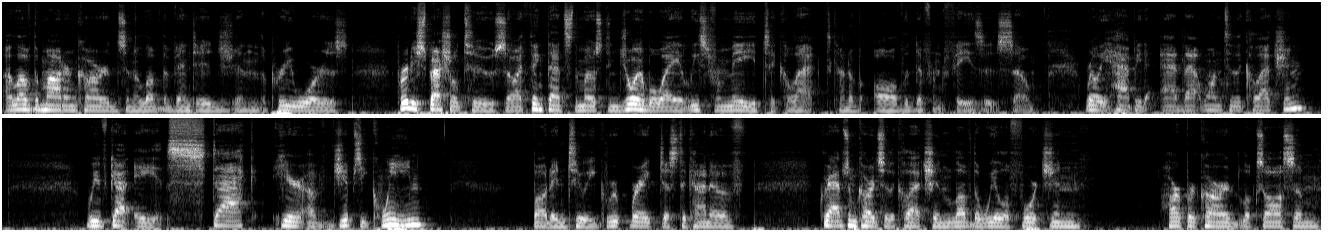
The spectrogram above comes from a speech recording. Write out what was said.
I love the modern cards and I love the vintage and the pre wars. Pretty special too, so I think that's the most enjoyable way, at least for me, to collect kind of all the different phases. So, really happy to add that one to the collection. We've got a stack here of Gypsy Queen, bought into a group break just to kind of grab some cards to the collection. Love the Wheel of Fortune. Harper card looks awesome.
